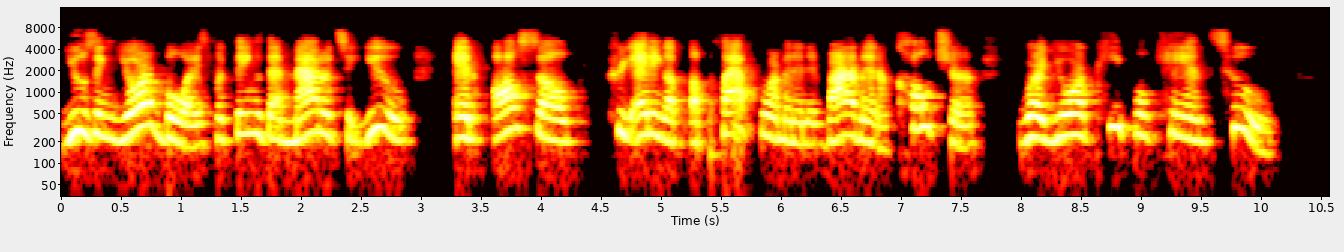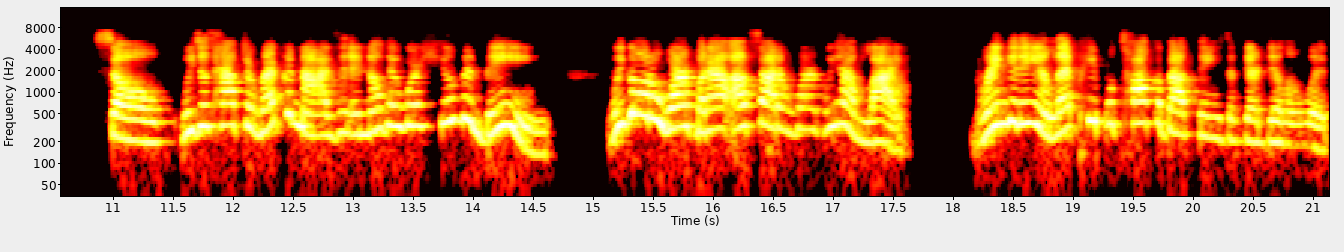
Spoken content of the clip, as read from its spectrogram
using your voice for things that matter to you, and also creating a, a platform and an environment, a culture where your people can too. So we just have to recognize it and know that we're human beings we go to work, but outside of work, we have life. Bring it in. Let people talk about things that they're dealing with.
